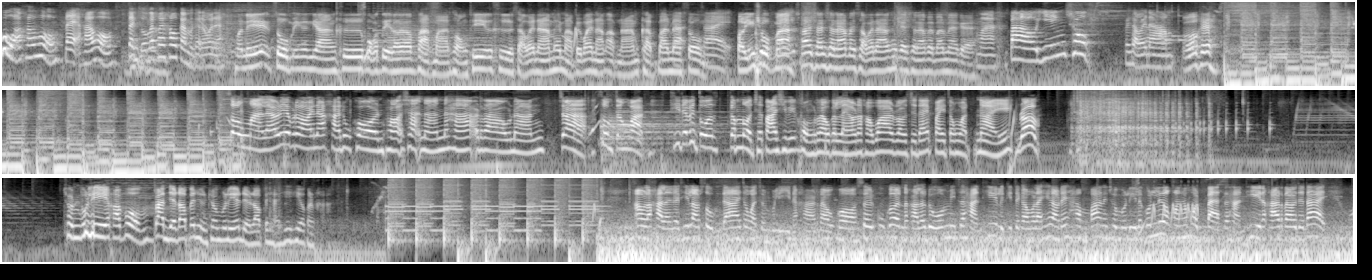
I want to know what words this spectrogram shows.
หัวครับผม แตะครับผม แต่งตัวไม่ค่อยเข้ากันเหมือนกันนะวันนี้ วันนี้สูมอีกหนึ่งอย่างคือปกติเราจะฝากหมาสองที่ก็คือสระว่ายน้ำให้หมาไปว่ายน้ำอาบน้ำครับบ้านแม่ส้มใช่ เป่ายิงฉุบมาเป่ายิงฉุบถ้าฉันชนะไปสระว่ายน้ำถ้าแกชนะไปบ้านแม่แกมา เป่ายิงชุบ ไปสระว่ายน้ำ โอเค ส่งมาแล้วเรียบร้อยนะคะ ทุกคนเพราะฉะนั้นนะคะเรานั้นจะสุ่มจังหวัดที่ได้เป็นตัวกำหนดชะตาชีวิตของเรากันแล้วนะคะ ว่าเราจะได้ไปจังหวัดไหนเริ่มชนบุรีครับผมก่อนเดี๋ยวเราไปถึงชนบุรีแล้วเดี๋ยวเราไปหาที่เที่ยวกันค่ะ เอาละค่ะหลังจากที่เราสุ่มได้จังหวัดชลบุรีนะคะ เราก็เซิร์ช Google นะคะแล้วดูว่ามีสถานที่หรือกิจกรรมอะไรให้เราได้ทำบ้างในชลบุรี แล้วก็เลือกมาทั้งหมด 8 สถานที่นะคะ เราจะได้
